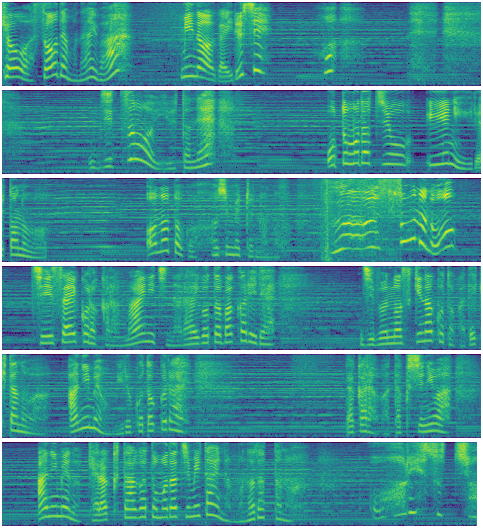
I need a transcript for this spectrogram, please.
今日はそうでもないわ。ミノアがいるし実を言うとねお友達を家に入れたのはあなたが初めてなの。うわそうなの？小さい頃から毎日習い事ばかりで自分の好きなことができたのはアニメを見ることくらい。だから私にはアニメのキャラクターが友達みたいなものだったの。アリスちゃん。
